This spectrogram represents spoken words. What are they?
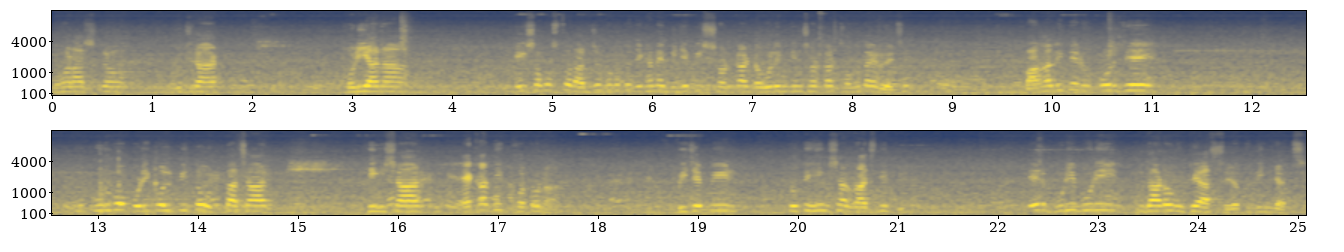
মহারাষ্ট্র, গুজরাট, হরিয়ানা এই সমস্ত রাজ্যগুলোতে যেখানে বিজেপির সরকার ডবল ইঞ্জিন সরকার ক্ষমতায় রয়েছে বাঙালিদের উপর যে পূর্ব পরিকল্পিত অত্যাচার হিংসার একাধিক ঘটনা বিজেপির প্রতিহিংসার রাজনীতি এর বুড়ি বুড়ি উদাহরণ উঠে আসছে যতদিন যাচ্ছে।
